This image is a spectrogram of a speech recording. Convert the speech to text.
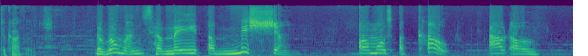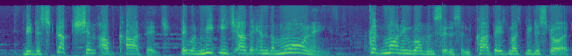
to Carthage. The Romans have made a mission, almost a cult, out of the destruction of Carthage. They would meet each other in the mornings. Good morning, Roman citizen. Carthage must be destroyed.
